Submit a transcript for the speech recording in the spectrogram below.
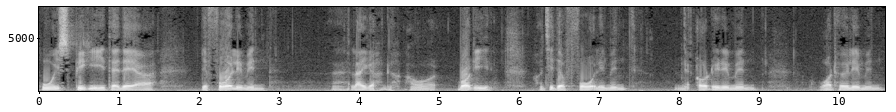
Who is speaking that they are the four element, uh, like uh, our body consider four element, earth element, water element,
